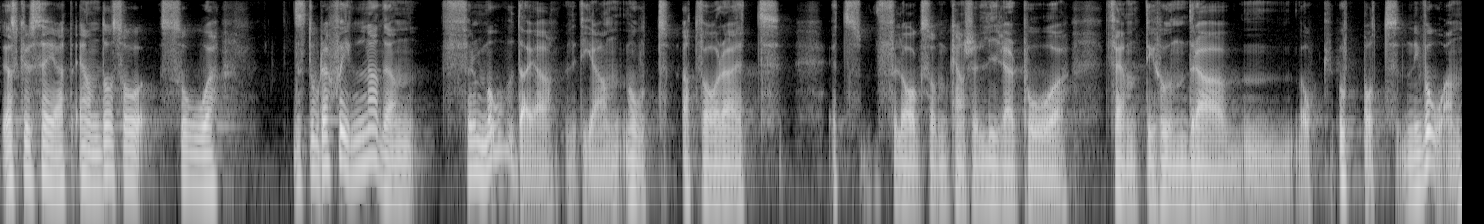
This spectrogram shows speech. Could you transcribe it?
jag skulle säga att ändå så, så... Den stora skillnaden förmodar jag lite grann mot att vara ett, ett förlag som kanske lirar på 50, 100 mm, och uppåt nivån.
